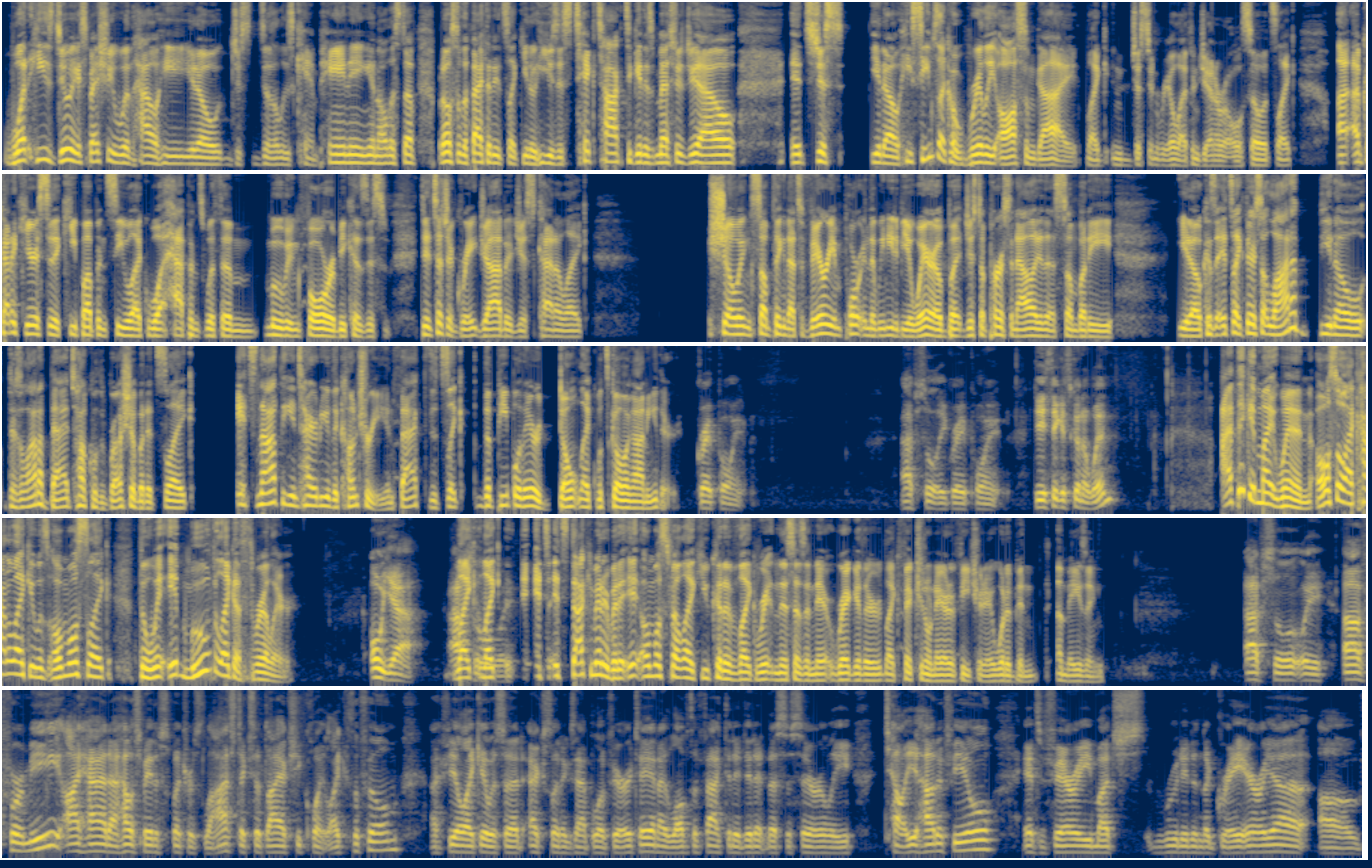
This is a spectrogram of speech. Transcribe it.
what he's doing, especially with how he, you know, just does all his campaigning and all this stuff, but also the fact that it's like, you know, he uses TikTok to get his message out. It's just you know, he seems like a really awesome guy, like in, just in real life in general. So it's like I, am kind of curious to keep up and see like what happens with him moving forward because this did such a great job at just kind of like showing something that's very important that we need to be aware of, but just a personality that somebody, you know, because it's like there's a lot of you know there's a lot of bad talk with Russia, but it's like it's not the entirety of the country. In fact, it's like the people there don't like what's going on either. Great point. Absolutely great point. Do you think it's going to win? I think it might win. Also, I kind of like it was almost like the way it moved like a thriller. Oh yeah. Absolutely. Like like it's it's documentary, but it almost felt like you could have like written this as a na- regular like fictional narrative feature, and it would have been amazing. Absolutely. Uh, for me, I had a House Made of Splinters last, except I actually quite liked the film. I feel like it was an excellent example of verite, and I love the fact that it didn't necessarily tell you how to feel. It's very much rooted in the gray area of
